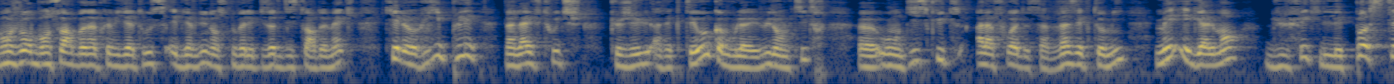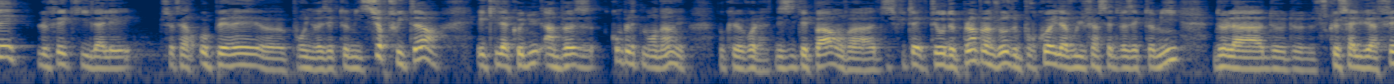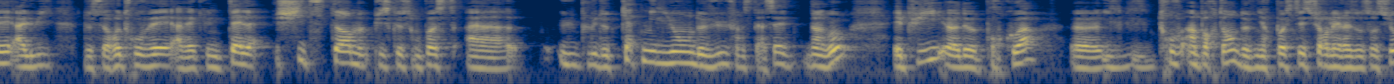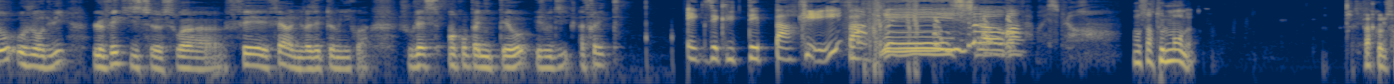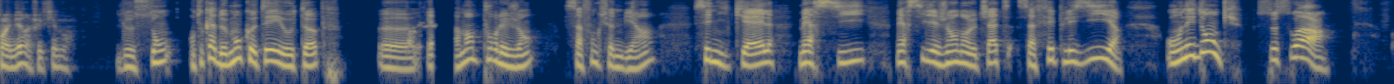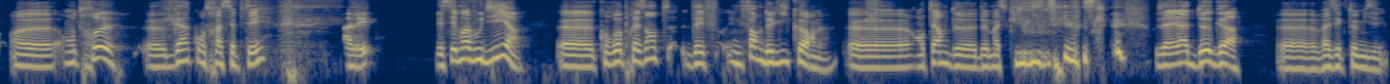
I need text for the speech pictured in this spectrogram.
Bonjour, bonsoir, bon après-midi à tous et bienvenue dans ce nouvel épisode d'Histoire de mec qui est le replay d'un live Twitch que j'ai eu avec Théo, comme vous l'avez vu dans le titre, euh, où on discute à la fois de sa vasectomie, mais également du fait qu'il ait posté le fait qu'il allait se faire opérer euh, pour une vasectomie sur Twitter et qu'il a connu un buzz complètement dingue. Donc euh, voilà, n'hésitez pas, on va discuter avec Théo de plein plein de choses, de pourquoi il a voulu faire cette vasectomie, de la de, de ce que ça lui a fait à lui de se retrouver avec une telle shitstorm puisque son poste a eu plus de 4 millions de vues, enfin c'était assez dingo. Et puis euh, de pourquoi euh, il trouve important de venir poster sur les réseaux sociaux aujourd'hui le fait qu'il se soit fait faire une vasectomie quoi. Je vous laisse en compagnie de Théo et je vous dis à très vite. Exécuté par qui? Fabrice Florent. Fabrice Florent. Bonsoir tout le monde. J'espère que le son est bien, effectivement. Le son, en tout cas de mon côté, est au top. Euh, et vraiment pour les gens, ça fonctionne bien. C'est nickel. Merci. Merci les gens dans le chat. Ça fait plaisir. On est donc ce soir euh, entre euh, gars contraceptés. Allez. Laissez-moi vous dire euh, qu'on représente des, une forme de licorne en termes de, de masculinité parce que vous avez là deux gars vasectomisés.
